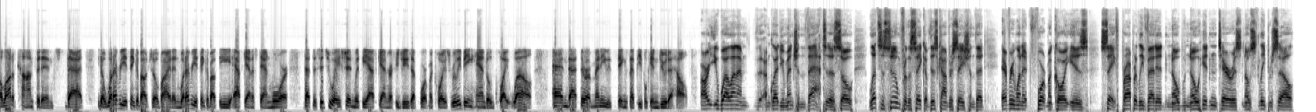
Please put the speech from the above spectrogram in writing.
a lot of confidence that that you know whatever you think about Joe Biden, whatever you think about the Afghanistan war, that the situation with the Afghan refugees at Fort McCoy is really being handled quite well, and that there are many things that people can do to help. Are you well? And I'm I'm glad you mentioned that. Uh, so let's assume, for the sake of this conversation, that everyone at Fort McCoy is safe, properly vetted, no no hidden terrorists, no sleeper cell,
